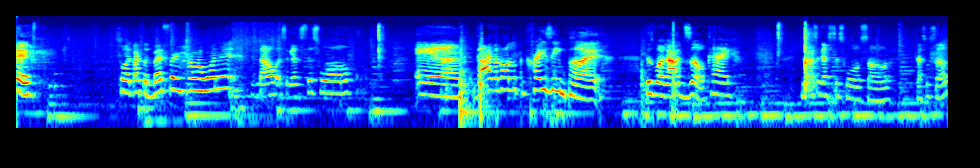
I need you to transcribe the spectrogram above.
Okay, so I got the bed frame how I want it. Now it's against this wall. And guys, I know I'm looking crazy, but this is what I do, okay? Now it's against this wall, so that's what's up.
